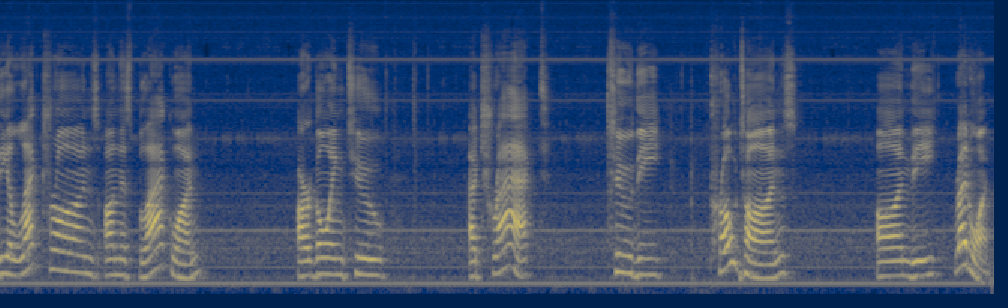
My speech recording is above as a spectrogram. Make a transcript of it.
the electrons on this black one are going to attract to the protons on the red one.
